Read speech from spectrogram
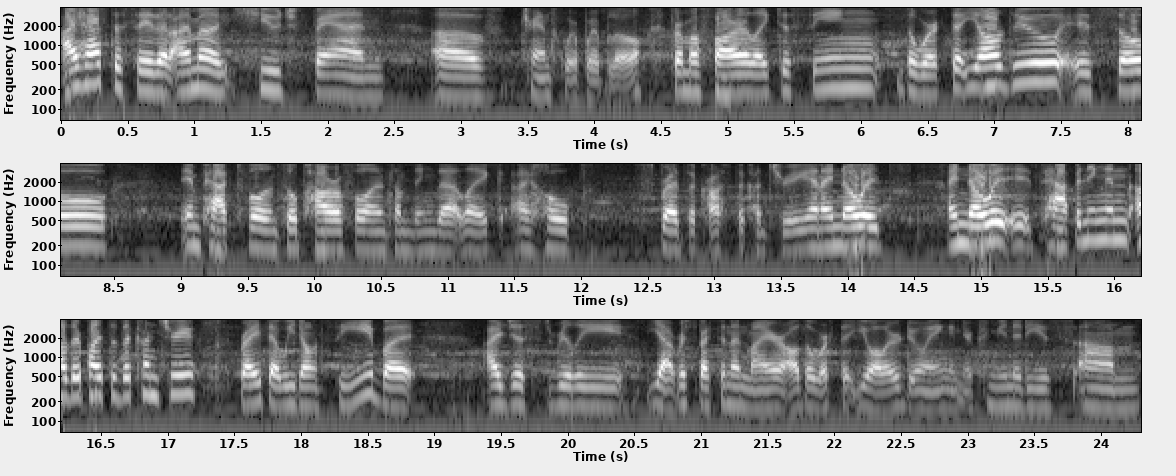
I have to say that I'm a huge fan of Trans Queer Pueblo from afar. Like just seeing the work that y'all do is so impactful and so powerful, and something that like I hope spreads across the country. And I know it's I know it, it's happening in other parts of the country, right? That we don't see, but I just really, yeah, respect and admire all the work that you all are doing in your communities. Um,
